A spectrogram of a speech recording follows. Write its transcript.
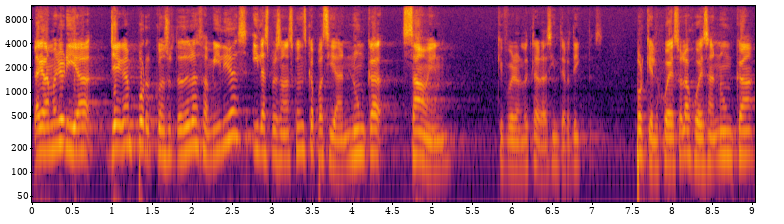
la gran mayoría llegan por consultas de las familias y las personas con discapacidad nunca saben que fueron declaradas interdictas, porque el juez o la jueza nunca,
